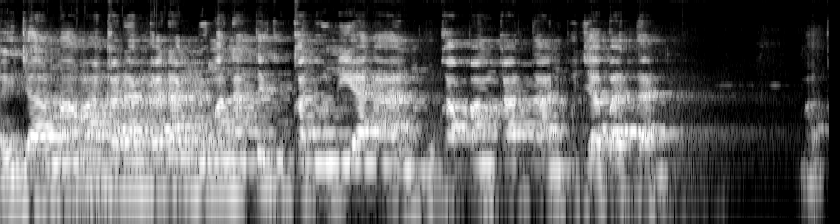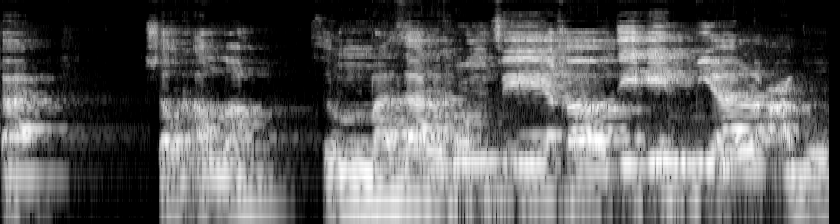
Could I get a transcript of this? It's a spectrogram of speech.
Ai jalma mah kadang-kadang bunga nanti ku kaduniaan, ku kapangkatan, ku jabatan. Maka saur Allah Thumma zarhum fi khawdihim yal'abun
